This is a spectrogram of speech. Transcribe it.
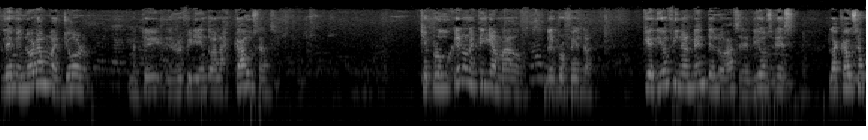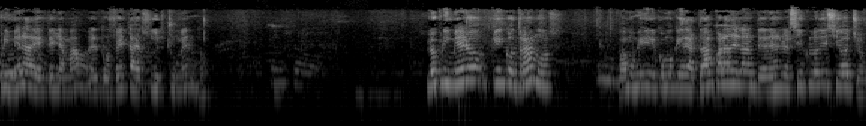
de menor a mayor, me estoy refiriendo a las causas que produjeron este llamado del profeta que Dios finalmente lo hace. Dios es la causa primera de este llamado. El profeta es su instrumento. Lo primero que encontramos, vamos a ir como que de atrás para adelante, desde el versículo 18,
